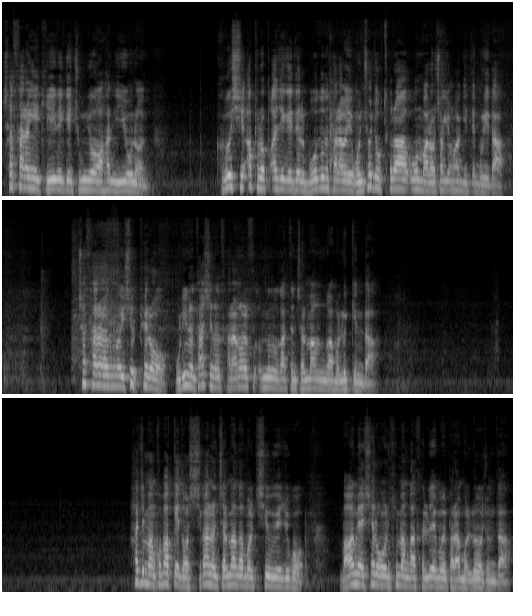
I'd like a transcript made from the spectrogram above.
첫사랑이 개인에게 중요한 이유는 그것이 앞으로 빠지게 될 모든 사람의 원초적 트라우마로 작용하기 때문이다. 첫사랑의 실패로 우리는 다시는 사랑할 수 없는 것 같은 절망감을 느낀다. 하지만 고맙게도 시간은 절망감을 치유해주고 마음에 새로운 희망과 설렘의 바람을 넣어준다.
